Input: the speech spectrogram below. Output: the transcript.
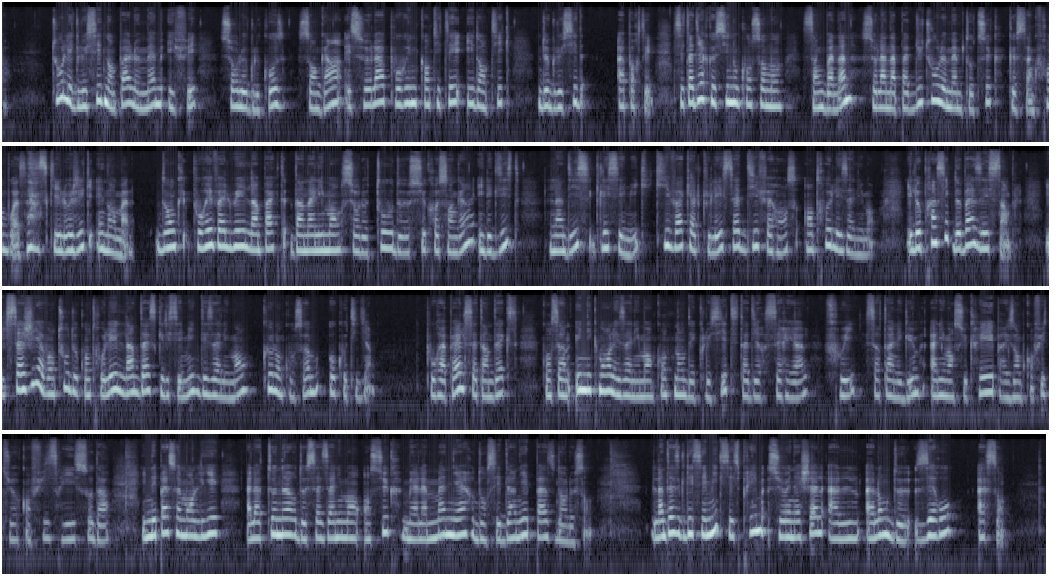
Tous les glucides n'ont pas le même effet sur le glucose sanguin et cela pour une quantité identique de glucides apportés. C'est-à-dire que si nous consommons 5 bananes, cela n'a pas du tout le même taux de sucre que 5 framboises, ce qui est logique et normal. Donc pour évaluer l'impact d'un aliment sur le taux de sucre sanguin, il existe l'indice glycémique qui va calculer cette différence entre les aliments. Et le principe de base est simple. Il s'agit avant tout de contrôler l'index glycémique des aliments que l'on consomme au quotidien. Pour rappel, cet index concerne uniquement les aliments contenant des glucides, c'est-à-dire céréales, fruits, certains légumes, aliments sucrés, par exemple confiture, confiserie, soda. Il n'est pas seulement lié à la teneur de ces aliments en sucre, mais à la manière dont ces derniers passent dans le sang. L'index glycémique s'exprime sur une échelle allant de 0 à 100.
